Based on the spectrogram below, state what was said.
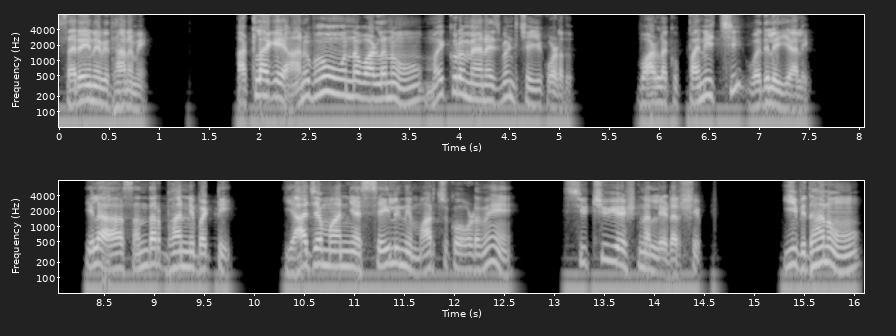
సరైన విధానమే. అట్లాగే అనుభవం ఉన్న వాళ్ళను మైక్రో మేనేజ్మెంట్ చెయ్యకూడదు వాళ్ళకు పనిచ్చి వదిలెయ్యాలి ఇలా సందర్భాన్ని బట్టి యాజమాన్య శైలిని మార్చుకోవడమే సిచ్యుయేషనల్ లీడర్షిప్ ఈ విధానం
